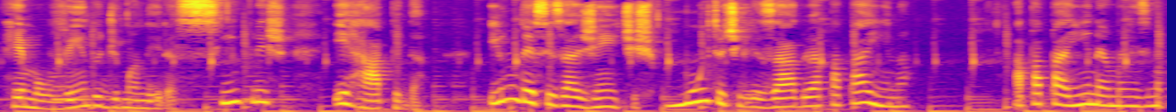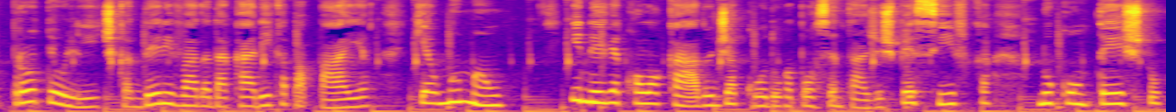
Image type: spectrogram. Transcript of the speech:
removendo de maneira simples e rápida. E um desses agentes muito utilizado é a papaina. A papaina é uma enzima proteolítica derivada da carica papaya, que é o mamão, e nele é colocado de acordo com a porcentagem específica no contexto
